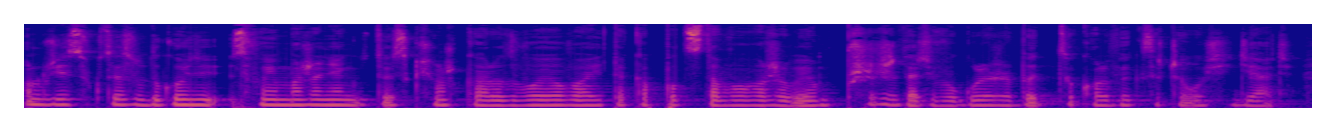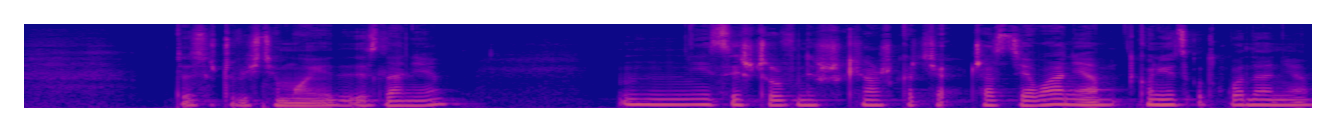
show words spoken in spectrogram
ludzie sukcesu dogoni swoje marzenia, gdy to jest książka rozwojowa i taka podstawowa, żeby ją przeczytać w ogóle, żeby cokolwiek zaczęło się dziać. To jest oczywiście moje zdanie. Mm, jest jeszcze również książka Czas działania, koniec odkładania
